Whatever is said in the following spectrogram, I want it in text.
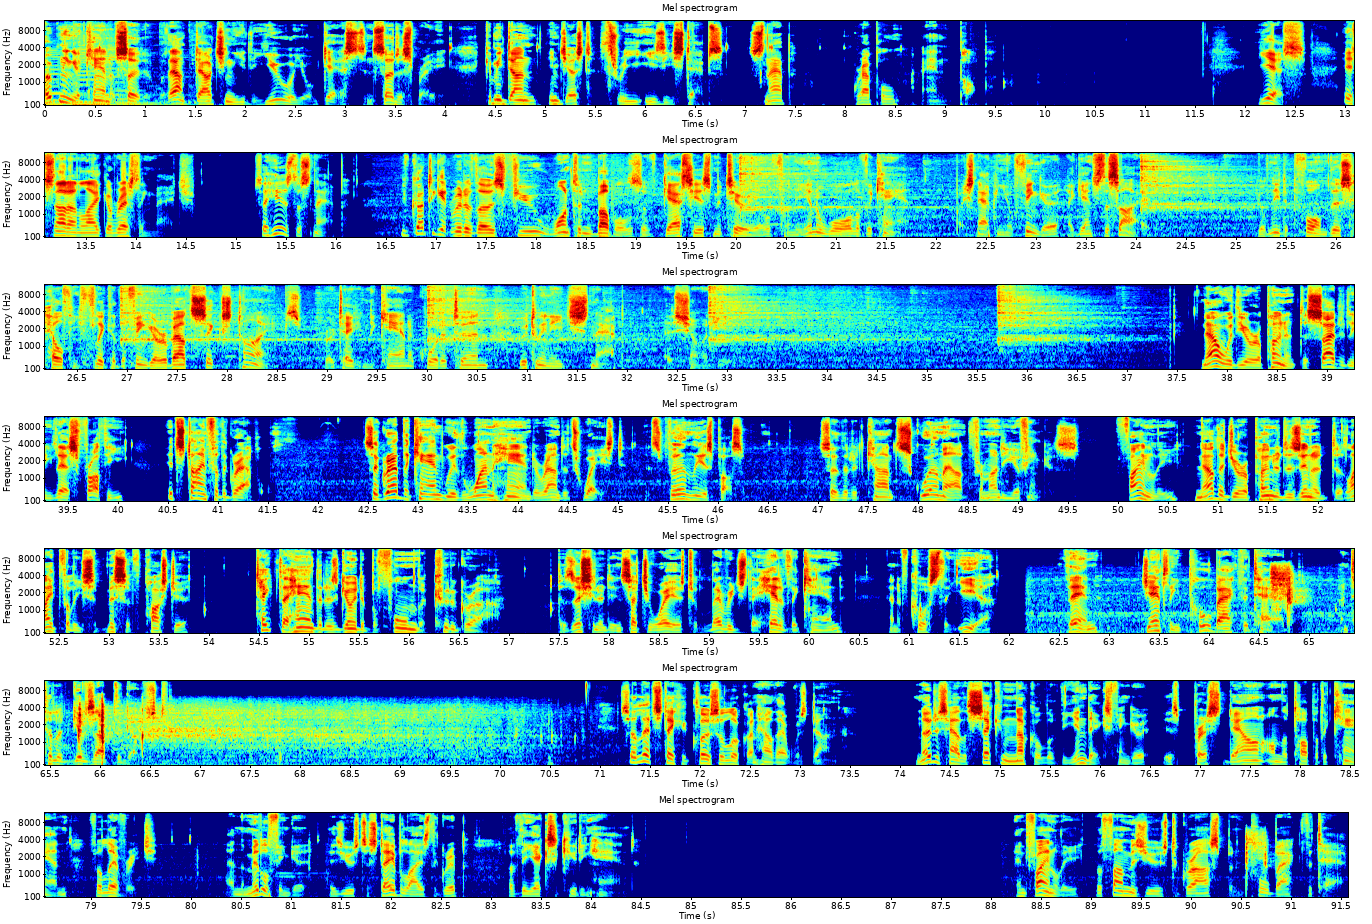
Opening a can of soda without douching either you or your guests in soda spray can be done in just three easy steps. Snap, grapple, and pop. Yes, it's not unlike a wrestling match. So here's the snap. You've got to get rid of those few wanton bubbles of gaseous material from the inner wall of the can by snapping your finger against the side. You'll need to perform this healthy flick of the finger about six times, rotating the can a quarter turn between each snap, as shown here. Now with your opponent decidedly less frothy, it's time for the grapple. So grab the can with one hand around its waist, as firmly as possible, so that it can't squirm out from under your fingers. Finally, now that your opponent is in a delightfully submissive posture, take the hand that is going to perform the coup de grace, position it in such a way as to leverage the head of the can, and of course the ear, then gently pull back the tab until it gives up the ghost. So let's take a closer look on how that was done. Notice how the second knuckle of the index finger is pressed down on the top of the can for leverage, and the middle finger is used to stabilize the grip of the executing hand. And finally, the thumb is used to grasp and pull back the tab.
